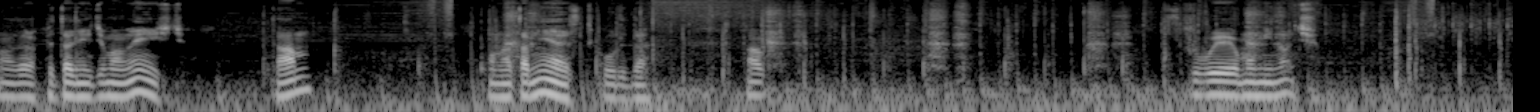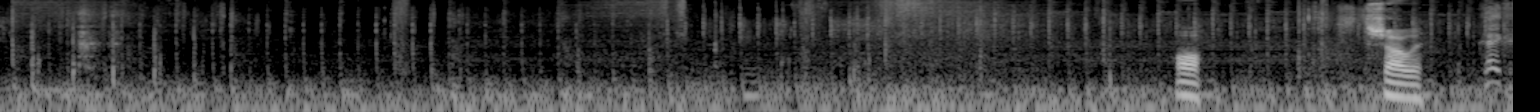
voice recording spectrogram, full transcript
No teraz pytanie, gdzie mamy iść? Tam? Ona tam nie jest, kurde. A... Spróbuję ją ominąć. O! Strzały. KK,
